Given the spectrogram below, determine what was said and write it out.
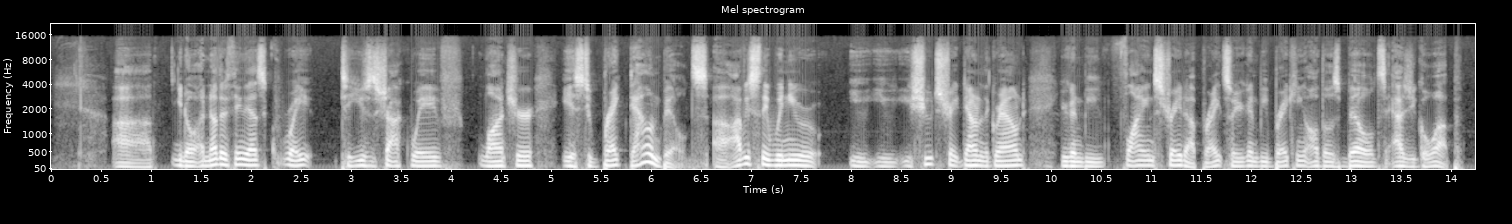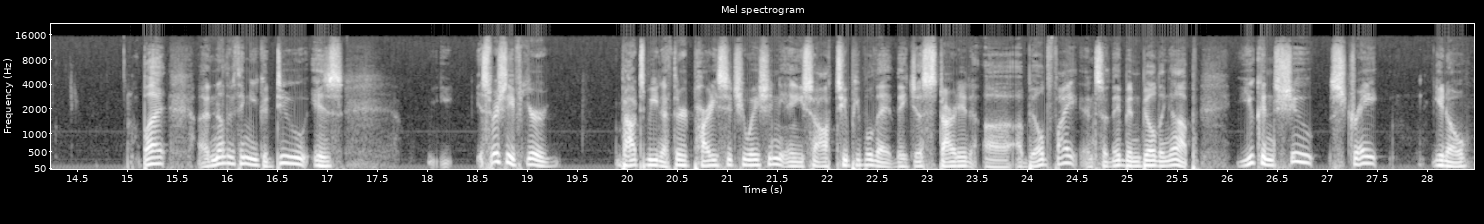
Uh, you know, another thing that's great to use the shockwave launcher is to break down builds. Uh, obviously, when you you, you you shoot straight down to the ground, you're going to be flying straight up, right? So you're going to be breaking all those builds as you go up. But another thing you could do is, especially if you're about to be in a third party situation and you saw two people that they just started a, a build fight and so they've been building up, you can shoot straight, you know,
